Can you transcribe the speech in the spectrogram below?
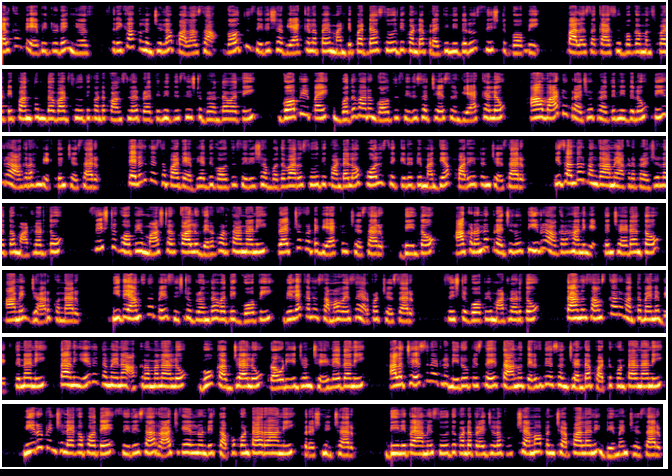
Welcome to AP today news. Srikakulam జిల్లా పలాస. గౌతు శిరీష వ్యాఖ్యలపై మండిపడ్డ సూదికొండ ప్రతినిధులు శిష్ట్ గోపి. పలాస కాశీబొగ్గ మున్సిపాలిటీ పంతొమ్మిదో వార్డు సూదికొండ కౌన్సిలర్ ప్రతినిధి శిష్ట్ బృందావతి. గోపిపై బుధవారం గౌతు శిరీష చేసిన వ్యాఖ్యలు ఆ వార్డు ప్రజా ప్రతినిధులు తీవ్ర ఆగ్రహం వ్యక్తం చేశారు. తెలుగుదేశం పార్టీ అభ్యర్థి గౌతు శిరీష బుధవారం సూదికొండలో పోలీస్ సెక్యూరిటీ మధ్య పర్యటన చేశారు. ఈ సందర్భంగా ఆమె అక్కడ ప్రజలతో మాట్లాడుతూ శిష్ట గోపి మాస్టర్ కాలు విరగొడతానని రెచ్చగొట్టి వ్యాఖ్యలు చేశారు. దీంతో అక్కడున్న ప్రజలు తీవ్ర ఆగ్రహాన్ని వ్యక్తం చేయడంతో ఆమె జారుకున్నారు. ఇదే అంశంపై శిష్టు బృందావతి గోపి విలేకరుల సమావేశం ఏర్పాటు చేశారు. శిష్టు గోపి మాట్లాడుతూ తాను సంస్కారవంతమైన వ్యక్తినని తాను ఏ విధమైన ఆక్రమణలు భూ కబ్జాలు రౌడీజం చేయలేదని అలా చేసినట్లు నిరూపిస్తే తాను తెలుగుదేశం జెండా పట్టుకుంటానని నిరూపించలేకపోతే సిరిస రాజకీయాల నుండి తప్పుకుంటారా అని ప్రశ్నించారు. దీనిపై ఆమె సూదికొండ ప్రజలకు క్షమాపణ చెప్పాలని డిమాండ్ చేశారు.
